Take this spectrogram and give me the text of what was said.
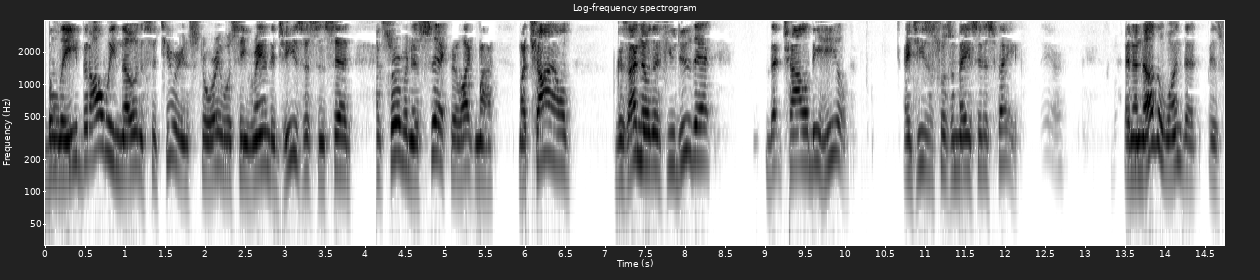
believed, but all we know in the centurion story was he ran to Jesus and said, My servant is sick, they're like my, my child, because I know that if you do that, that child will be healed. And Jesus was amazed at his faith. And another one that is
